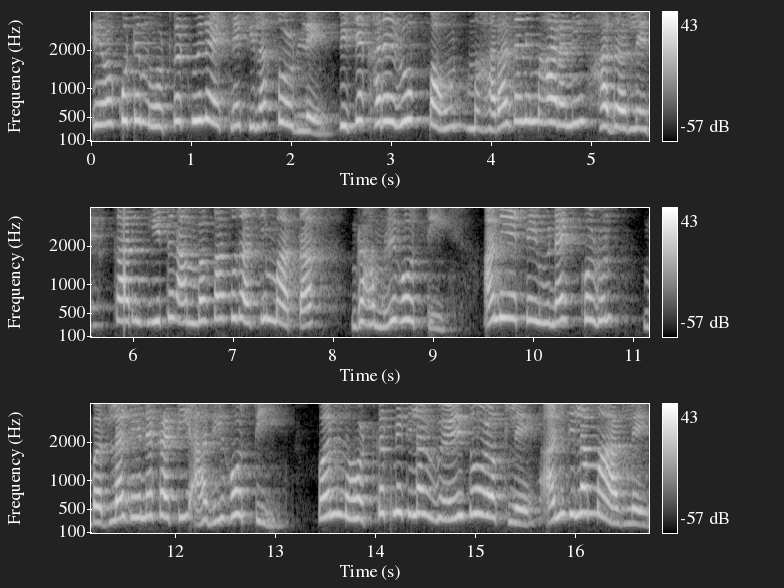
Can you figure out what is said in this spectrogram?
तेव्हा कुठे मोठकट विनायकने तिला सोडले. तिचे खरे रूप पाहून महाराज आणि महाराणी हादरलेच कारण ही तर अंबकासुराची माता ब्राह्मणी होती आणि येथे विनायककडून बदला घेण्यासाठी आली होती. पण मोहटकटने तिला वेळीच ओळखले आणि तिला मारले.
